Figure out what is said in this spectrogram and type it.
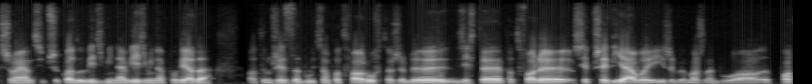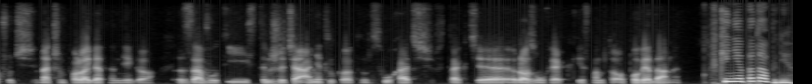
trzymając się przykładu Wiedźmina, Wiedźmin opowiada o tym, że jest zabójcą potworów, to żeby gdzieś te potwory się przewijały i żeby można było poczuć, na czym polega ten jego zawód i styl życia, a nie tylko o tym słuchać w trakcie rozmów, jak jest nam to opowiadane. W kinie podobnie.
